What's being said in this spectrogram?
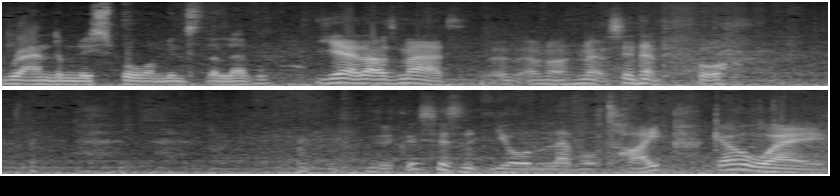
randomly spawned into the level. Yeah, that was mad. I've, never seen that before. This isn't your level type. Go away.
